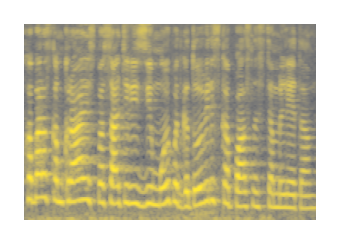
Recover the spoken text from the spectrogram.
В Хабаровском крае спасатели зимой подготовились к опасностям лета.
